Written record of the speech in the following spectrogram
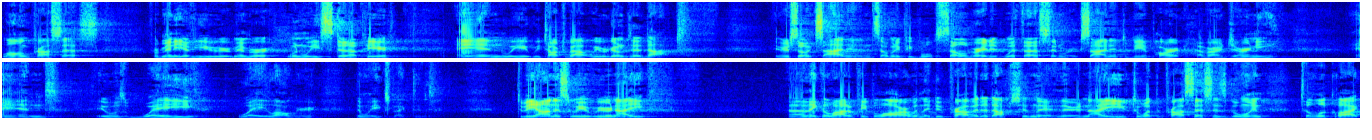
long process. For many of you, remember when we stood up here and we, we talked about we were going to adopt. we were so excited, and so many people celebrated with us, and were excited to be a part of our journey. And it was way, way longer than we expected. To be honest, we, we were naive. I think a lot of people are when they do private adoption. They're, they're naive to what the process is going to look like.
